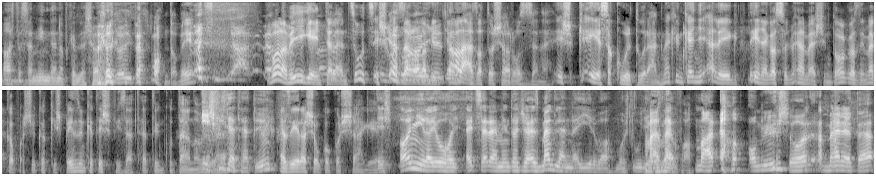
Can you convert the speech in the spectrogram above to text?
Azt teszem minden nap, kedves hallgatói. mondom én, valami igénytelen cucc, és Igen, hozzá valami gyalázatosan rossz zene. És kész a kultúránk. Nekünk ennyi elég. Lényeg az, hogy elmehessünk dolgozni, megkaphassuk a kis pénzünket, és fizethetünk utána És vele. fizethetünk. Ezért a sok okosságért. És annyira jó, hogy egyszerűen, mint hogyha ez meg lenne írva, most úgy Már érzem, megvan. Már a műsor menete.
